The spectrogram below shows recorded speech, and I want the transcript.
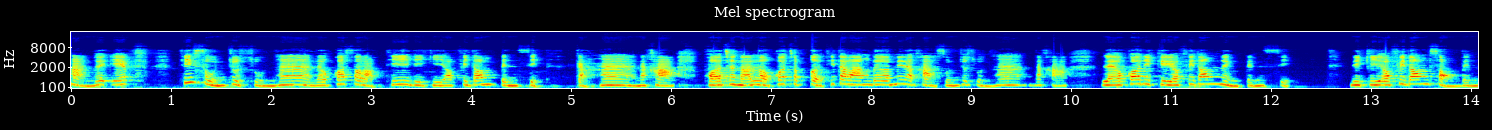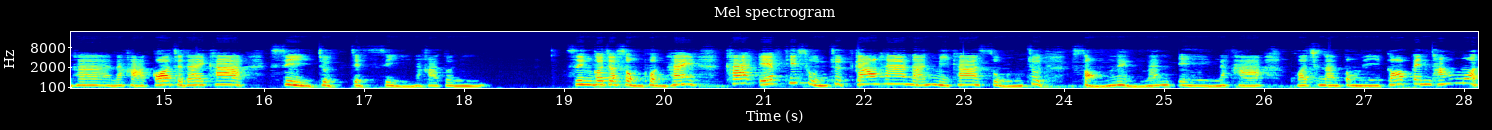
หารด้วย f ที่ 0.05 แล้วก็สลับที่ degree of freedom เป็น 10 กับ 5 นะคะ เพราะฉะนั้นเราก็จะเปิดที่ตารางเดิมนี่แหละค่ะ 0.05 นะคะ แล้วก็ degree of freedom 1 เป็น 10 degree of freedom 2 เป็น 5 นะคะ ก็จะได้ค่า 4.74 นะคะตัวนี้ ซึ่งก็จะส่งผลให้ค่า f ที่ 0.95 นั้นมีค่า 0.21 นั่นเองนะคะ เพราะฉะนั้นตรงนี้ก็เป็นทั้งหมด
